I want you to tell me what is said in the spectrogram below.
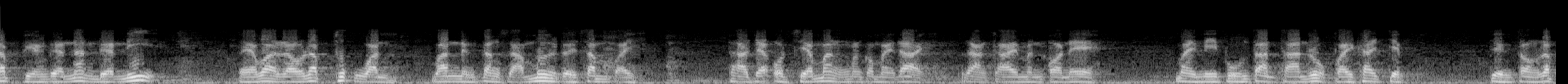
รับเพียงเดือนนั่นเดือนนี้ แต่ว่าเรารับทุกวัน วันหนึ่งตั้งสามมื้อโดยซ้ำไป ถ้าจะอดเสียมั่งมันก็ไม่ได้ ร่างกายมันอ่อนแอไม่มีภูมิต้านทานโรคภัยไข้เจ็บ จึงต้องรับ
